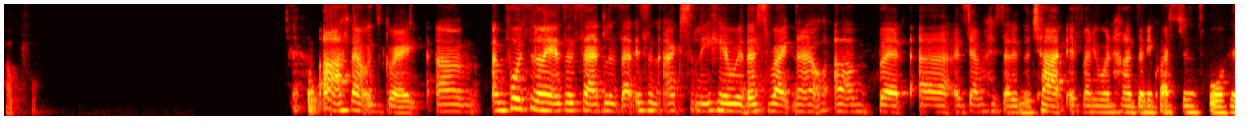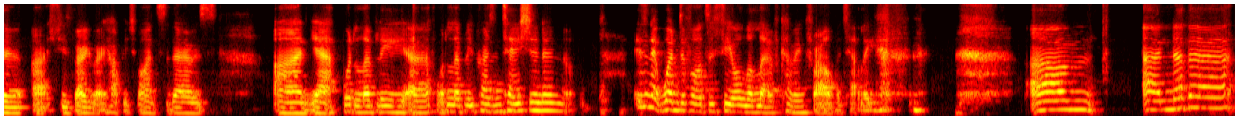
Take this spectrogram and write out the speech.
helpful. Ah, that was great. Um, unfortunately, as I said, Lizette isn't actually here with us right now. Um, but uh, as Gemma has said in the chat, if anyone has any questions for her, uh, she's very, very happy to answer those. And yeah, what a lovely, uh, what a lovely presentation. And isn't it wonderful to see all the love coming for Alaveteli? um, another,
